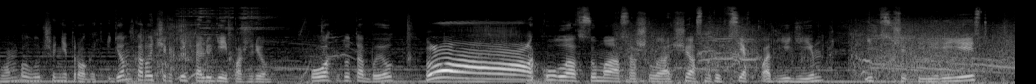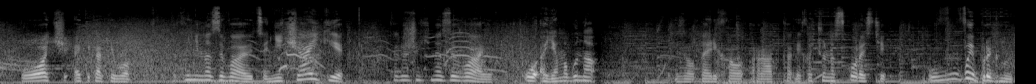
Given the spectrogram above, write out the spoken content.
Бомбу лучше не трогать. Идем, короче, каких-то людей пожрем. О, кто-то был. А, акула с ума сошла. Сейчас мы тут всех подъедим. X4 есть. О, эти как его? Как они называются? Не чайки? Как же их называют? О, а я могу на Золотая лихорадка. Я хочу на скорости выпрыгнуть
